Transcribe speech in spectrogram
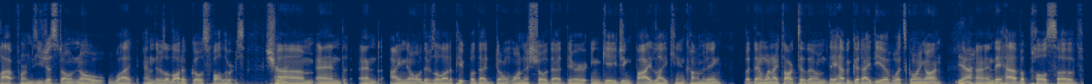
platforms, you just don't know what. And there's a lot of ghost followers. Sure. Um, and and I know there's a lot of people that don't want to show that they're engaging by liking and commenting. But then when I talk to them, they have a good idea of what's going on. Yeah. Uh, and they have a pulse of,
